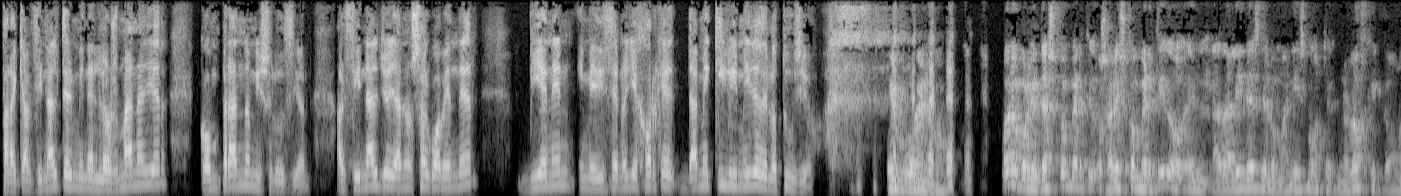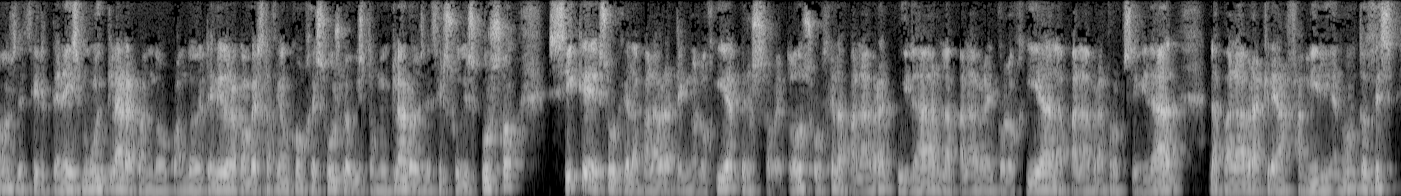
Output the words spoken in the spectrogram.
para que al final terminen los managers comprando mi solución. Al final yo ya no salgo a vender, vienen y me dicen, oye Jorge, dame kilo y medio de lo tuyo. Qué bueno. Bueno, porque te has convertido, os habéis convertido en adalides del humanismo tecnológico, ¿no? Es decir, tenéis muy clara, cuando, cuando he tenido la conversación con Jesús, lo he visto muy claro, es decir, su discurso sí que surge la palabra tecnología, pero sobre todo surge la palabra cuidar, la palabra ecología, la palabra proximidad, la palabra crear familia, ¿no? Entonces,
